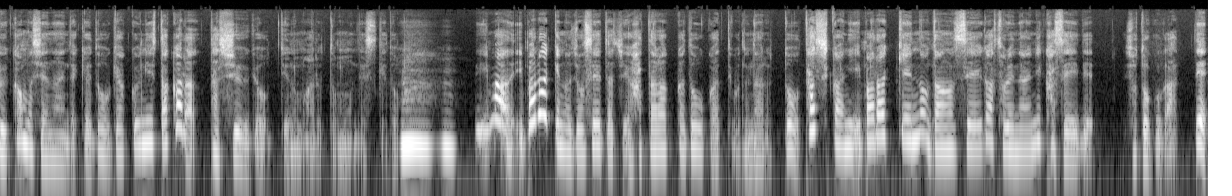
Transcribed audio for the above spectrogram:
低いかもしれないんだけど逆にだから多就業っていうのもあると思うんですけど、うんうん、今茨城の女性たちが働くかどうかってことになると確かに茨城県の男性がそれなりに稼いで所得があって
